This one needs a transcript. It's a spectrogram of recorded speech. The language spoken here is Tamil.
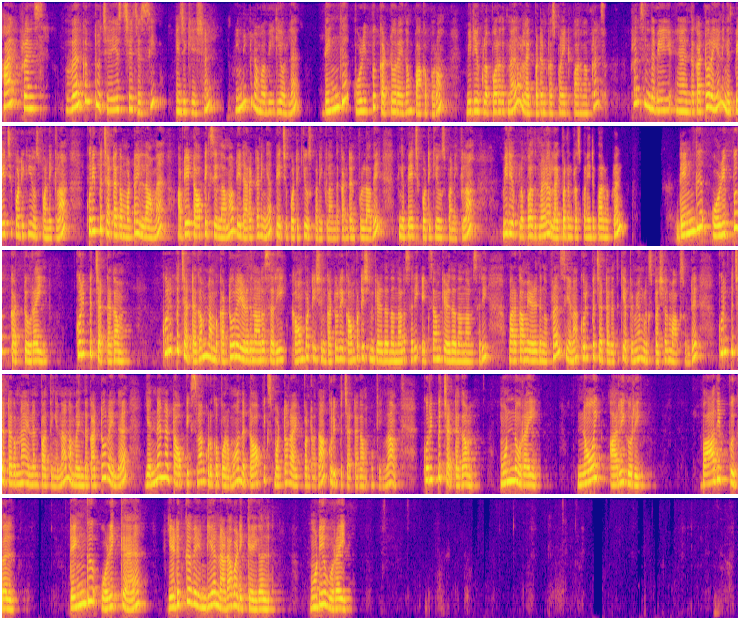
Hi friends welcome to JSJ Jessie education இன்னைக்கு நம்ம வீடியோவில் டெங்கு ஒழிப்பு கட்டுரை தான் பார்க்க போகிறோம் வீடியோக்குள்ளே போகிறதுக்கு முன்னாடி ஒரு லைக் பட்டன் ப்ரெஸ் பண்ணிட்டு பாருங்கள் ஃப்ரெண்ட்ஸ் ஃப்ரெண்ட்ஸ் இந்த வீ இந்த கட்டுரையை நீங்கள் பேச்சு போட்டிக்கும் யூஸ் பண்ணிக்கலாம். குறிப்பு சட்டகம் மட்டும் இல்லாமல் அப்படியே டாபிக்ஸ் இல்லாமல் அப்படியே டேரெக்டாக நீங்கள் பேச்சு போட்டிக்கு யூஸ் பண்ணிக்கலாம். இந்த கண்டென்ட் ஃபுல்லாகவே நீங்கள் பேச்சு போட்டிக்கு யூஸ் பண்ணிக்கலாம். வீடியோக்குள்ளே போகிறதுக்கு முன்னாடி ஒரு லைக் பட்டன் ப்ரெஸ் பண்ணிட்டு பாருங்கள் ஃப்ரெண்ட்ஸ் டெங்கு ஒழிப்பு கட்டுரை. குறிப்புச் சட்டகம். குறிப்புச் சட்டகம் நம்ம கட்டுரை எழுதினாலும் சரி காம்படிஷன் கட்டுரை காம்படிஷனுக்கு எழுதுறதா இருந்தாலும் சரி எக்ஸாமுக்கு எழுதுறதா இருந்தாலும் சரி மறக்காம எழுதுங்க ஃப்ரெண்ட்ஸ் ஏன்னா குறிப்புச் சட்டகத்துக்கு எப்பயுமே உங்களுக்கு ஸ்பெஷல் மார்க்ஸ் உண்டு. குறிப்புச் சட்டகம்னா என்னன்னு பார்த்தீங்கன்னா நம்ம இந்த கட்டுரையில என்னென்ன டாபிக்ஸ்லாம் கொடுக்க போறோமோ அந்த டாபிக்ஸ் மட்டும் ரைட் பண்றதா குறிப்புச் சட்டகம். ஓகேங்களா? குறிப்புச் சட்டகம். முன்னுரை. நோய் அறிகுறி. பாதிப்புகள். டெங்கு ஒழிக்க எடுக்க வேண்டிய நடவடிக்கைகள். முடிவுரை.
